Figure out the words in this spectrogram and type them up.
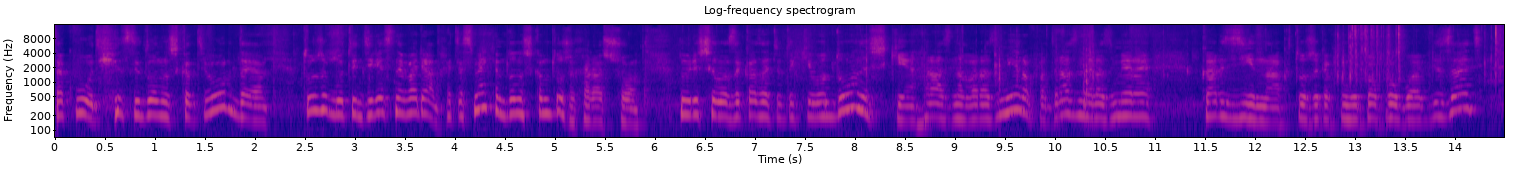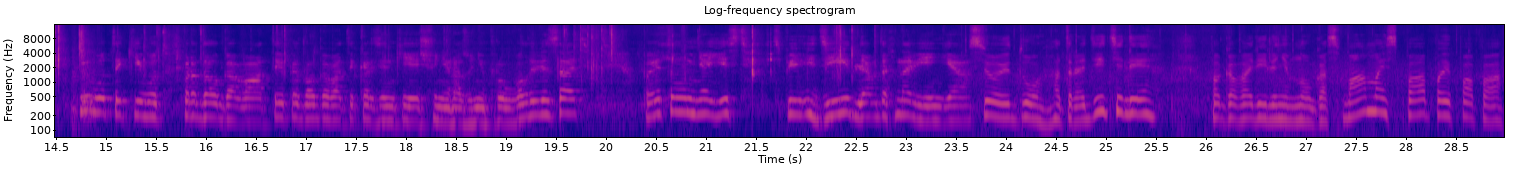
Так вот, если донышко твердое, тоже будет интересный вариант. Хотя с мягким донышком тоже хорошо. Но решила заказать вот такие вот донышки разного размера под разные размеры корзинок. Тоже как-нибудь попробую обвязать. И вот такие вот продолговатые. Продолговатые корзинки я еще ни разу не пробовала вязать. Поэтому у меня есть теперь идеи для вдохновения. Все, иду от родителей поговорили немного с мамой, с папой. Папа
